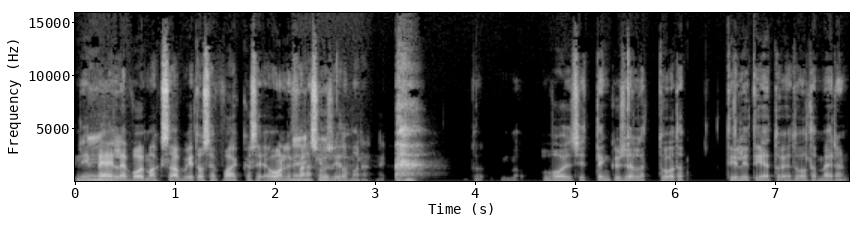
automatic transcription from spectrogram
niin. niin, meille voi maksaa vitosen, vaikka se OnlyFans Niin, kyllä. ilmainen. Niin, voi sitten kysellä tuota tilitietoja tuolta meidän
